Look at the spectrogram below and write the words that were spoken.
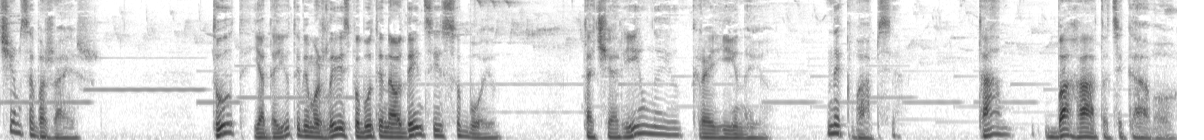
чим забажаєш. Тут я даю тобі можливість побути наодинці із собою та чарівною країною. Не квапся. Там багато цікавого.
